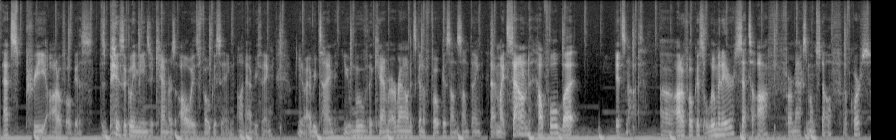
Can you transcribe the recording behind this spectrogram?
that's pre-autofocus. This basically means your camera's always focusing on everything, you know, every time you move the camera around, it's gonna focus on something. That might sound helpful, but it's not. Uh, autofocus illuminator set to off for maximum stealth, of course.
